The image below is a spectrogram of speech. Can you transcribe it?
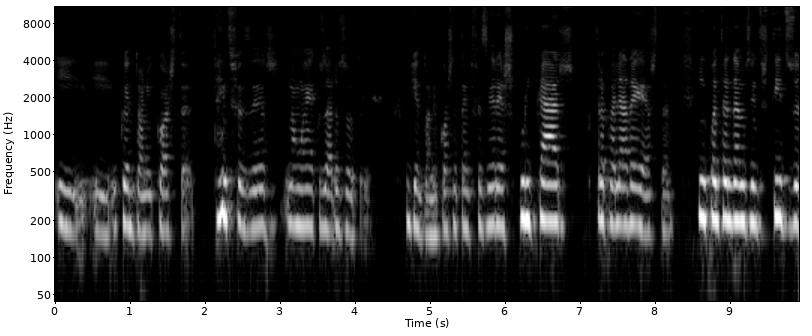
E, e o que António Costa tem de fazer não é acusar os outros. O que António Costa tem de fazer é explicar que trapalhada é esta? Enquanto andamos entretidos a,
